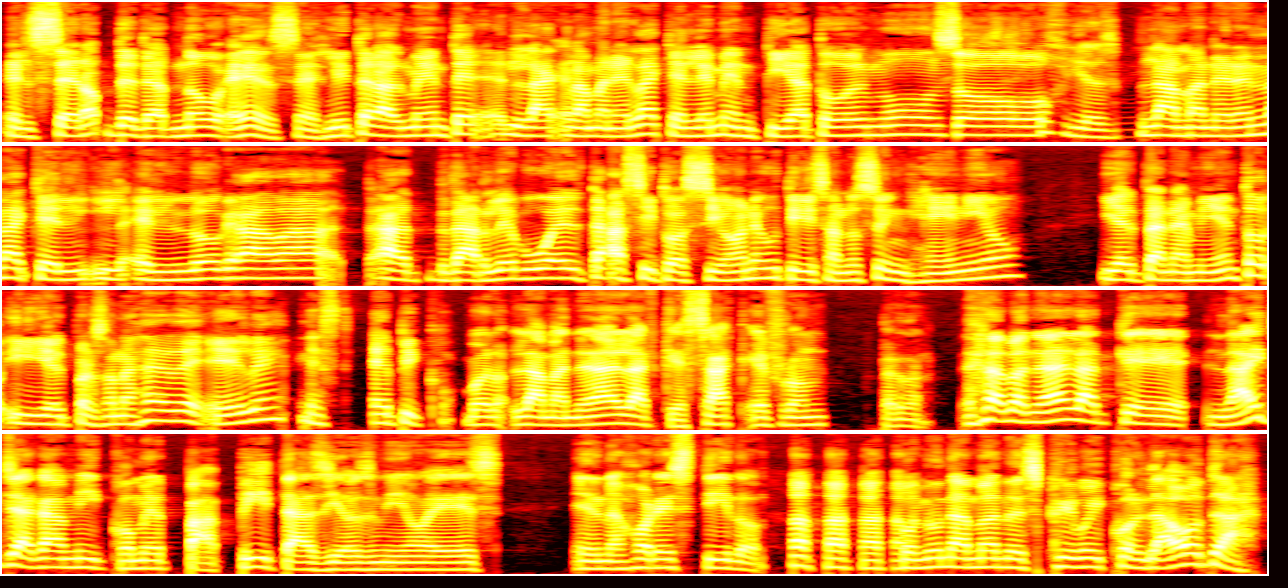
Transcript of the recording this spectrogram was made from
el setup de Death Note es, es literalmente la, la manera en la que él le mentía a todo el mundo, la manera en la que él, él lograba a- darle vuelta a situaciones utilizando su ingenio y el planeamiento y el personaje de él es épico. Bueno, la manera en la que Zac Efron, perdón, la manera en la que Light Yagami come papitas, Dios mío, es el mejor estilo. con una mano escribo y con la otra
